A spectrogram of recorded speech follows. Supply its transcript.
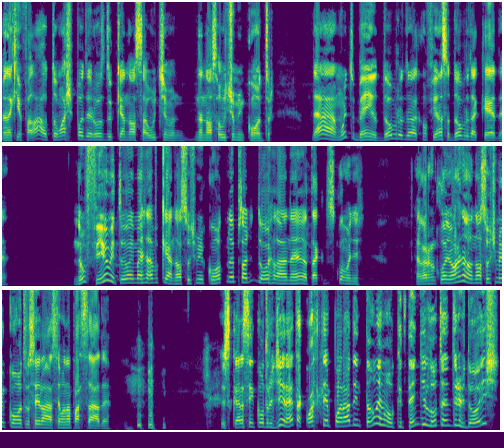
o Anakin fala: Ah, eu tô mais poderoso do que a nossa última. na nossa último encontro. Ah, muito bem, o dobro da confiança, o dobro da queda. No filme, tu imaginava o que? Nosso último encontro no episódio 2 lá, né? Ataque dos Clones. Agora com o Clone Wars, não. Nosso último encontro, sei lá, semana passada. os caras se encontram direto. A quarta temporada, então, meu irmão, o que tem de luta entre os dois.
